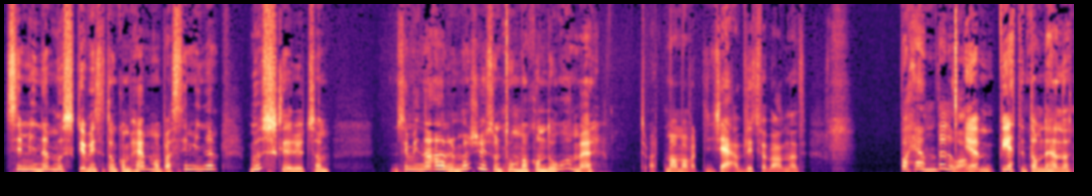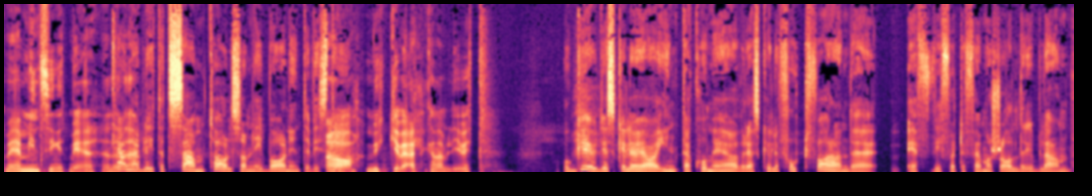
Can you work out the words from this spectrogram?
Ser mina muskler, jag minns att hon kom hem och bara, ser mina muskler ut som... Ser mina armar ser ut som tomma kondomer? Jag tror att mamma varit jävligt förbannad. Vad hände då? Jag vet inte om det hände mer, jag minns inget mer än kan det ha blivit ett samtal som ni barn inte visste Ja, om. mycket väl kan ha blivit. Och gud, det skulle jag inte ha kommit över. Jag skulle fortfarande, vid 45 års ålder ibland,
